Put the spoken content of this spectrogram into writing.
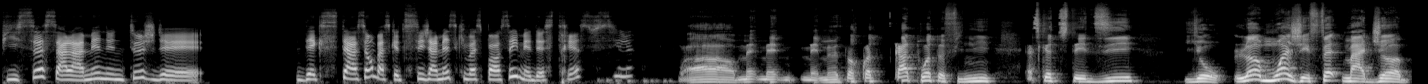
Puis ça, ça l'amène une touche de d'excitation parce que tu sais jamais ce qui va se passer, mais de stress aussi. Wow, mais, mais, mais, mais quand toi t'as fini, est-ce que tu t'es dit, yo, là, moi, j'ai fait ma job.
